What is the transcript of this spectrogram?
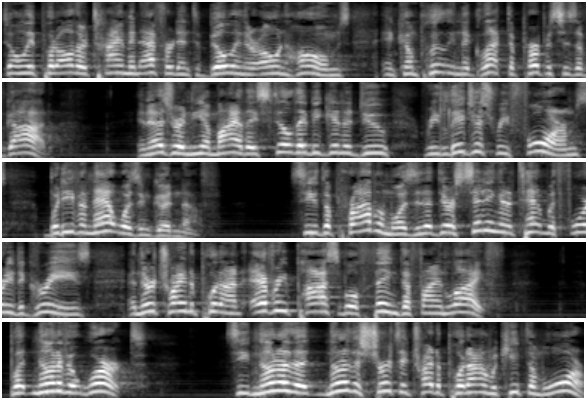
to only put all their time and effort into building their own homes and completely neglect the purposes of God. In Ezra and Nehemiah, they still they begin to do religious reforms, but even that wasn't good enough. See, the problem was that they're sitting in a tent with 40 degrees and they're trying to put on every possible thing to find life. But none of it worked. See, none of the, none of the shirts they tried to put on would keep them warm.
